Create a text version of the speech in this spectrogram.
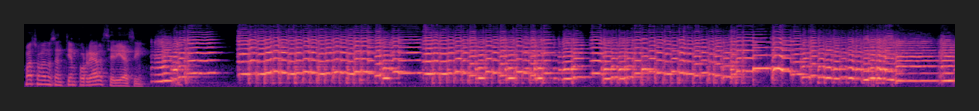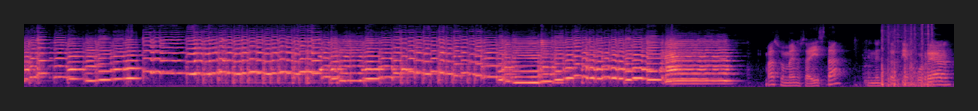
Más o menos en tiempo real sería así. Menos ahí está, en este tiempo real.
